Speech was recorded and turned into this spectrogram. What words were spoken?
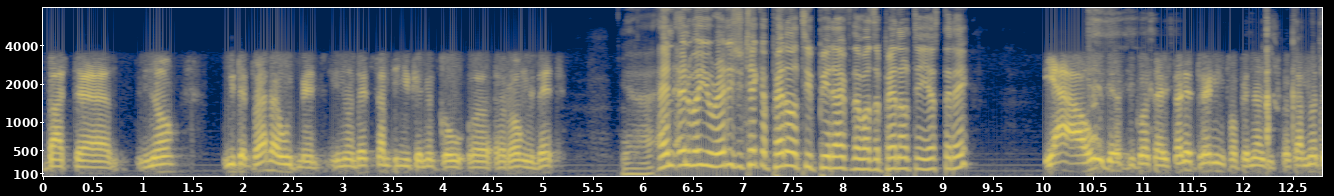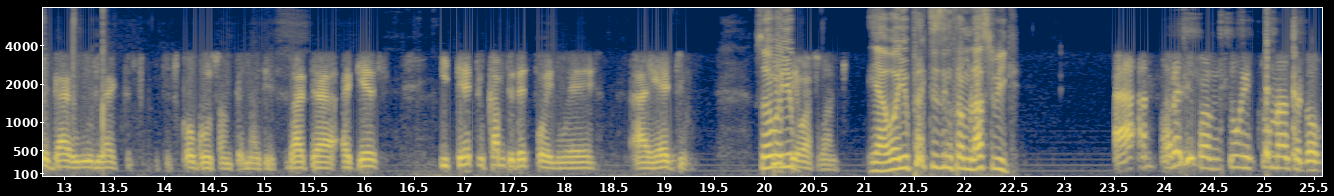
But uh, you know, with the brotherhood, man, you know that's something you cannot go uh, wrong with that. Yeah, and and were you ready to take a penalty, Peter, if there was a penalty yesterday? Yeah, I would have because I started training for penalties because I'm not a guy who would like to, to score goals on penalties. But uh, I guess it had to come to that point where I had to. So were you? Yeah, were you practicing from last week? Uh, already from two weeks, two months ago.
